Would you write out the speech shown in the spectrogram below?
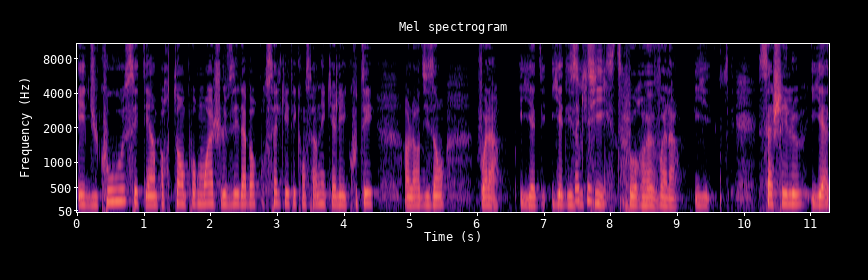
et du coup, c'était important pour moi. Je le faisais d'abord pour celles qui étaient concernées, qui allaient écouter, en leur disant, voilà, il y a, il y a des outils pour, euh, voilà, sachez-le, il y a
